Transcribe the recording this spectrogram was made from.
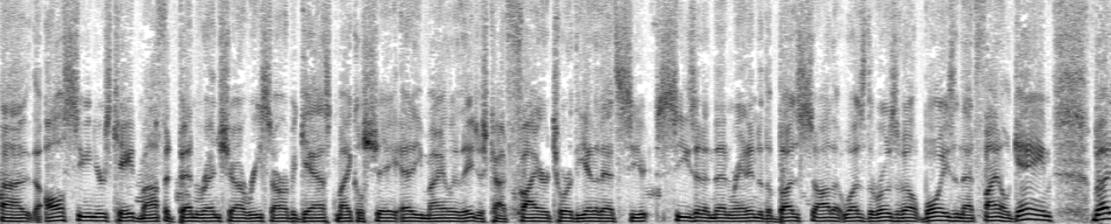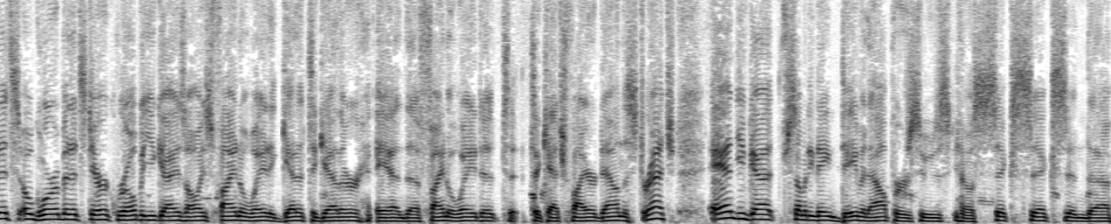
Uh, all seniors: Cade Moffat, Ben Renshaw, Reese Arbogast, Michael Shea, Eddie Myler. They just caught fire toward the end of that se- season, and then ran into the buzzsaw that was the Roosevelt boys in that final game. But it's O'Gorman, it's Derek Roby. You guys always find a way to get it together and uh, find a way to, to, to catch fire down the stretch. And you've got somebody named David Alpers, who's you know six six and uh,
